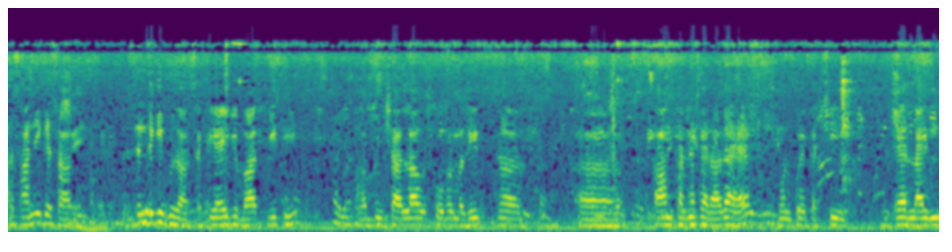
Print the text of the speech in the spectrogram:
आसानी के साथ ज़िंदगी गुजार सके आई की बात की थी, अब इंशाल्लाह उसको ऊपर मजीद काम करने का इरादा है। मुल्क को एक अच्छी एयरलाइन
